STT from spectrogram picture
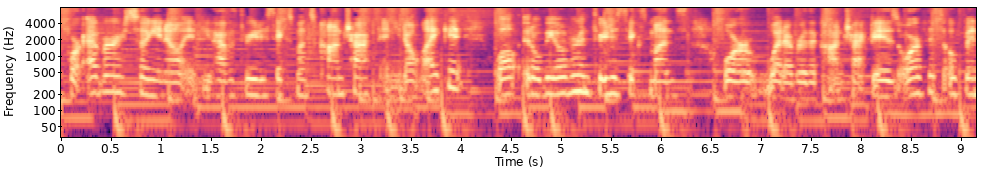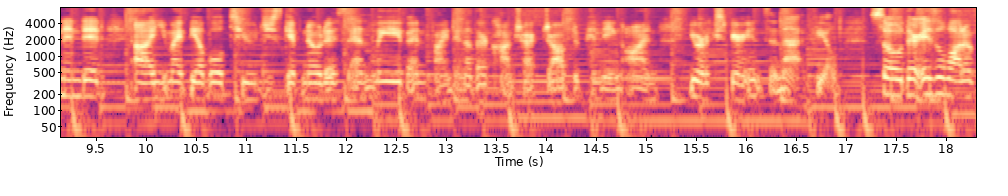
forever. So, you know, if you have a three to six months contract and you don't like it, well, it'll be over in three to six months or whatever the contract is. Or if it's open ended, uh, you might be able to just give notice and leave and find another contract job depending on your experience in that field. So there is a lot of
